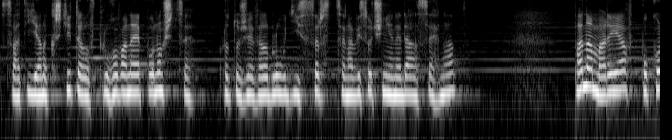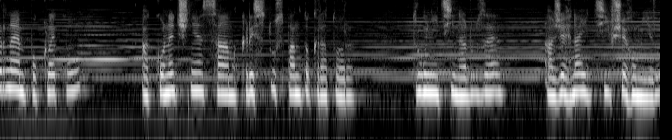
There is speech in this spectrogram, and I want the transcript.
svatý Jan Křtitel v pruhované ponožce, protože velbloudí srst se na Vysočině nedá sehnat, Pana Maria v pokorném pokleku a konečně sám Kristus Pantokrator, trůnící na duze a žehnající všeho míru.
